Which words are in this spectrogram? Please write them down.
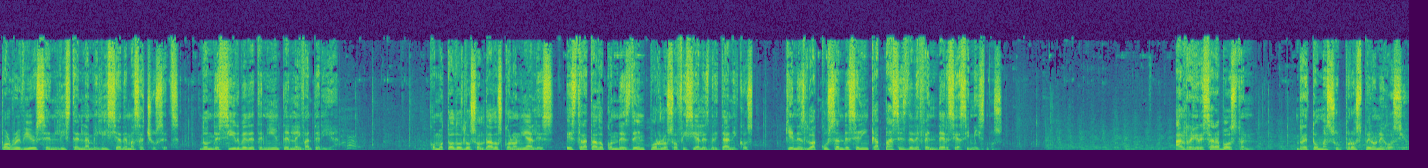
Paul Revere se enlista en la milicia de Massachusetts, donde sirve de teniente en la infantería. Como todos los soldados coloniales, es tratado con desdén por los oficiales británicos, quienes lo acusan de ser incapaces de defenderse a sí mismos. Al regresar a Boston, retoma su próspero negocio.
